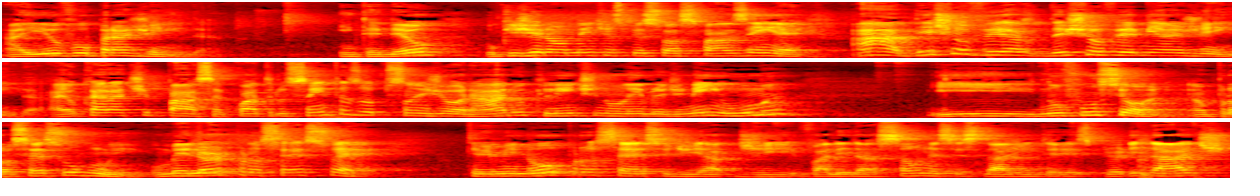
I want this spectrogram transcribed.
Aí eu vou para agenda. Entendeu? O que geralmente as pessoas fazem é: "Ah, deixa eu ver, deixa eu ver minha agenda". Aí o cara te passa 400 opções de horário, o cliente não lembra de nenhuma e não funciona. É um processo ruim. O melhor processo é: terminou o processo de, de validação, necessidade, interesse, prioridade.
